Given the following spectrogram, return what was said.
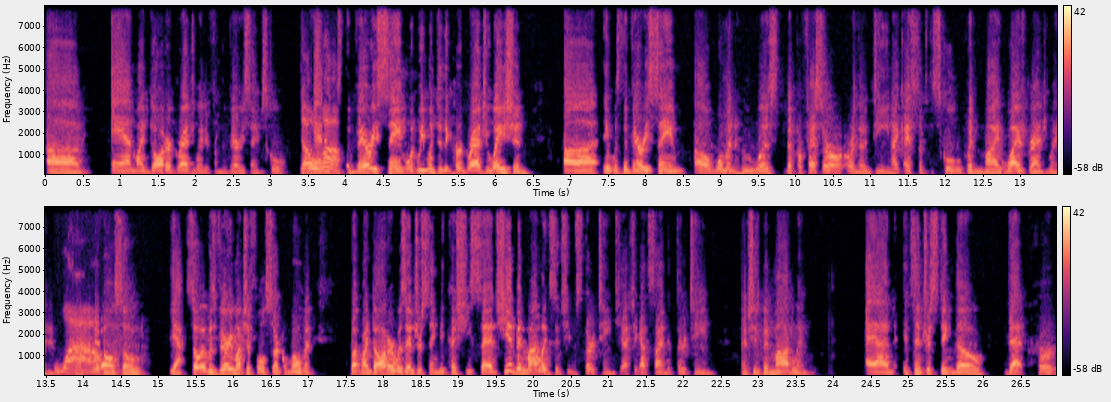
uh, and my daughter graduated from the very same school. Oh And wow. The very same. When we went to the, her graduation, uh, it was the very same uh, woman who was the professor or, or the dean, I guess, of the school when my wife graduated. It Wow. also, yeah. So it was very much a full circle moment. But my daughter was interesting because she said she had been modeling since she was 13. She actually got signed at 13, and she's been modeling. And it's interesting though that her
